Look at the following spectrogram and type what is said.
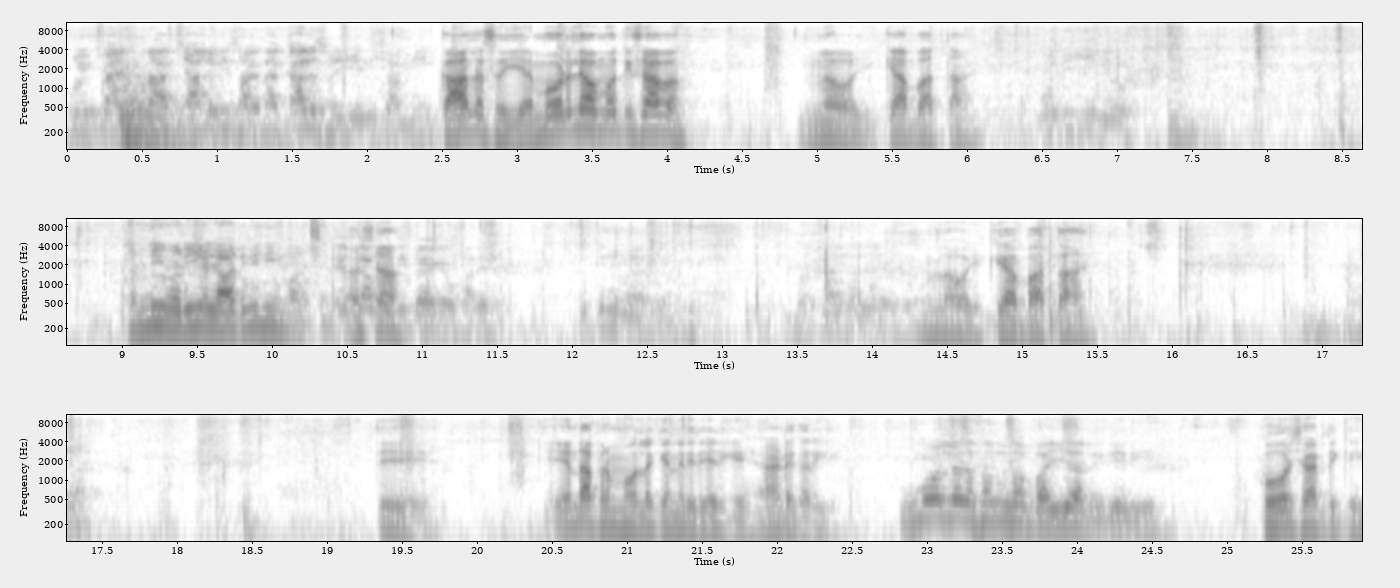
ਕੋਈ ਭੈਣ ਭਰਾ ਚੱਲ ਵੀ ਸਕਦਾ ਕੱਲ ਸੋਈ ਇਹਦੀ ਸ਼ਾਮੀ। ਕੱਲ ਸੂਈ ਆ। ਮੋੜ ਲਿਓ ਮੋਦੀ ਸਾਹਿਬ। ਲਓ ਜੀ ਕੀ ਬਾਤਾਂ ਹੈ। ਮੋਦੀ ਜੀ ਲਿਓ। ਠੰਡੀ ਬੜੀ ਹੈ ਲਾਟ ਵੀ ਨਹੀਂ ਮਾਰ ਅੱਛਾ। ਮੋਦੀ ਬਹਿ ਲਓ ਜੀ ਕੀ ਬਾਤਾਂ ਹੈ ਤੇ ਇਹਦਾ ਫਿਰ ਮੁੱਲ ਕਿੰਨੇ ਦੀ ਦੇ ਦਈਏ? ਐਂਡ ਕਰੀਏ। ਮੁੱਲ ਤਾਂ ਸਾਨੂੰ ਸਭ 22000 ਦੀ ਦੇ ਦਈਏ। ਹੋਰ ਛੱਡ ਦਿੱਕੀ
